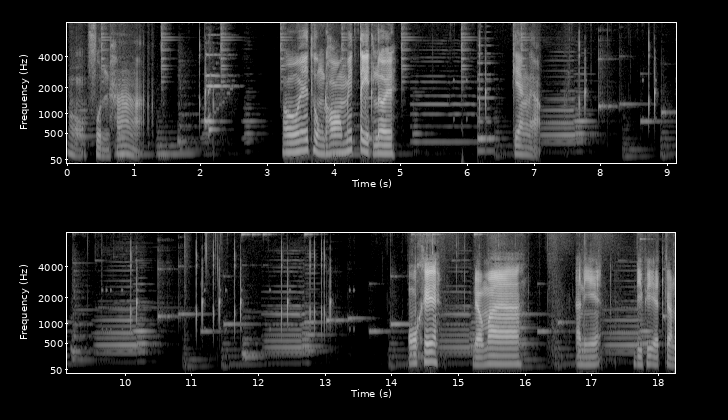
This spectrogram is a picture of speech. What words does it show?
โอ้ฝุ่นห้า โอ้ยถุงทองไม่ติดเลย เกลี้ยงแล้ว โอเค เดี๋ยวมา อันนี้ DPS กัน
